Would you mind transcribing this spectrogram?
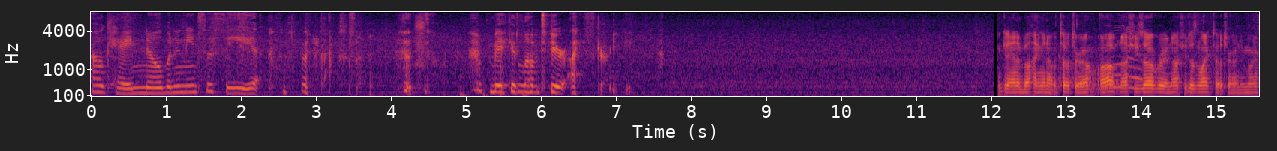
Okay, nobody needs to see making love to your ice cream. Look at Annabelle hanging out with Totoro. Oh, now she's over it. Now she doesn't like Totoro anymore.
